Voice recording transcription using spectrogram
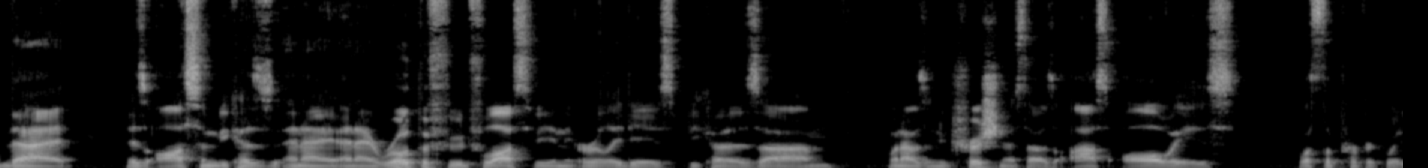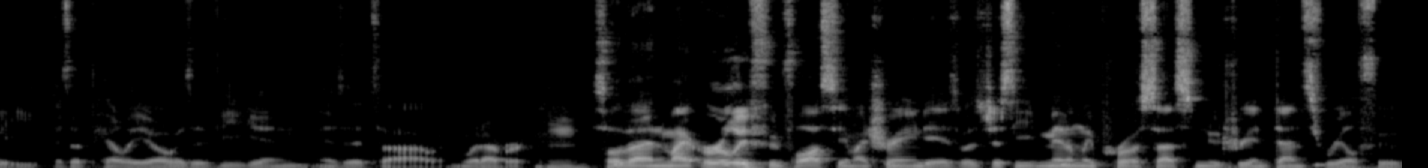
that is awesome because and I and I wrote the food philosophy in the early days because um, when I was a nutritionist, I was asked always, "What's the perfect way to eat? Is it paleo? Is it vegan? Is it uh, whatever?" Mm-hmm. So then my early food philosophy in my training days was just eat minimally processed, nutrient dense, real food.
